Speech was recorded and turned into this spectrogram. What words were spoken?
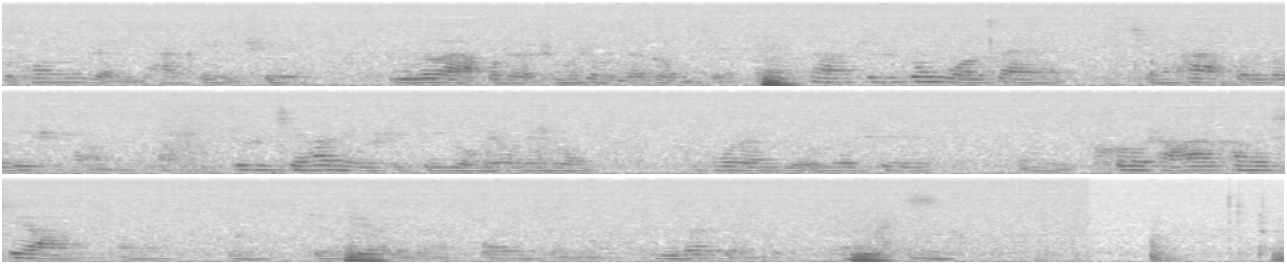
普通人他可以去娱乐啊或者什么什么的东西。嗯。那就是中国在秦汉或者说历史上，啊就是秦汉那个时期有没有那种普通人，比如说去嗯喝喝茶啊、看个戏啊，嗯嗯，就是这样一个公共性的娱乐性质。嗯，对，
